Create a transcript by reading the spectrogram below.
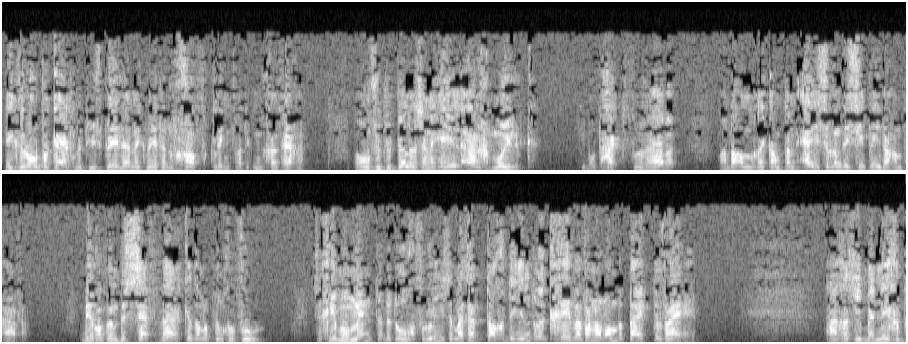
Ik wil open kerk met u spelen en ik weet dat het grof klinkt wat ik nu ga zeggen. Maar onze pupillen zijn heel erg moeilijk. Je moet hard voor ze hebben, maar aan de andere kant een ijzeren discipline handhaven. Meer op hun besef werken dan op hun gevoel. Ze geen moment uit het oog verliezen, maar ze toch de indruk geven van een onbeperkte vrijheid. Aangezien bij 90%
